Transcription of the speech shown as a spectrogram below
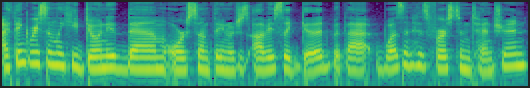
I think recently he donated them or something, which is obviously good, but that wasn't his first intention.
